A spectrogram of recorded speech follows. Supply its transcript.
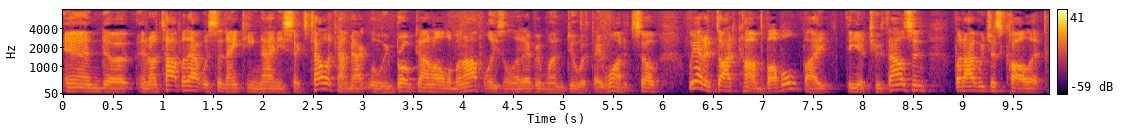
and uh, and on top of that was the 1996 Telecom Act, where we broke down all the monopolies and let everyone do what they wanted. So we had a dot com bubble by the year 2000, but I would just call it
